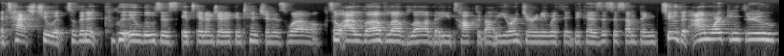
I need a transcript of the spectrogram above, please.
attached to it. So then it completely loses its energetic intention as well well. So I love, love, love that you talked about your journey with it because this is something too that I'm working through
